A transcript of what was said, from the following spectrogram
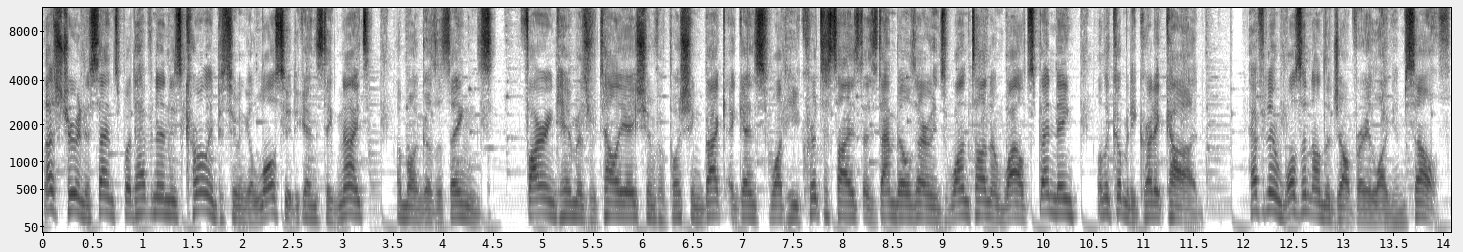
That's true in a sense, but Heffernan is currently pursuing a lawsuit against Ignite, among other things. Firing him as retaliation for pushing back against what he criticized as Dan Bilzerian's wanton and wild spending on the company credit card. Heffernan wasn't on the job very long himself.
